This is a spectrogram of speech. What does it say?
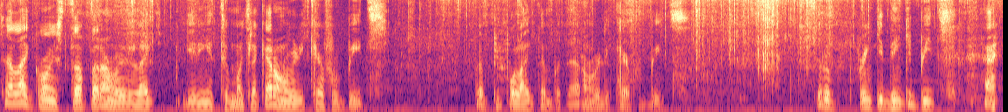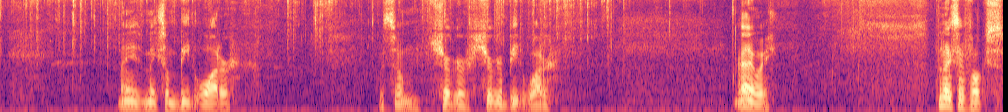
See, I like growing stuff, but I don't really like eating it too much. Like I don't really care for beets, but people like them, but I don't really care for beets. Little rinky dinky beets. I need to make some beet water with some sugar, sugar beet water. Anyway, till next time, folks.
